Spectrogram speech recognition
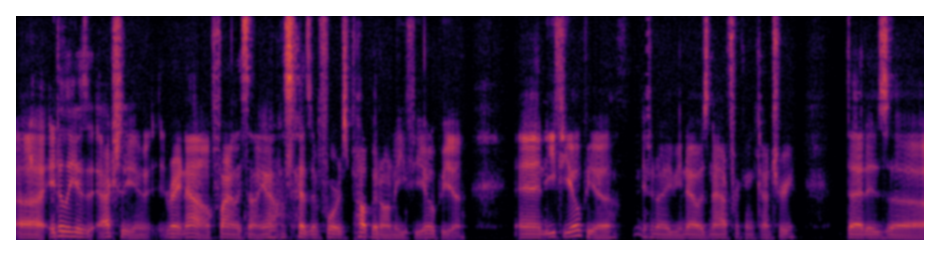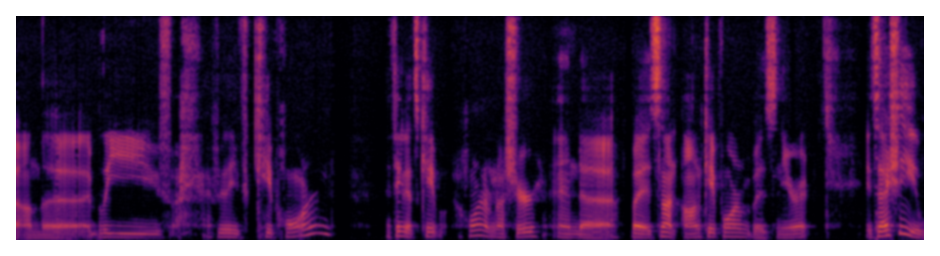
Uh, Italy has actually uh, right now finally something else has enforced puppet on Ethiopia, and Ethiopia, if none of you know, is an African country that is uh, on the I believe I believe Cape Horn. I think that's Cape Horn. I'm not sure, and uh, but it's not on Cape Horn, but it's near it. It's actually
